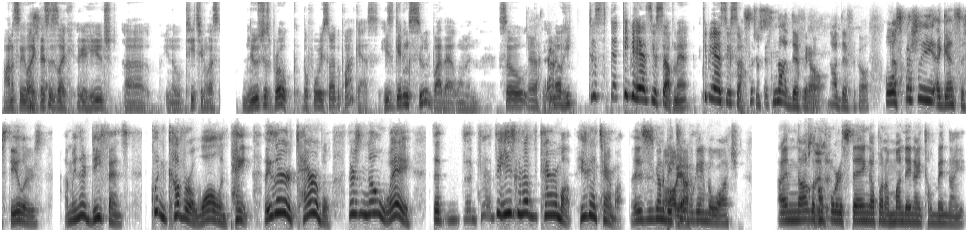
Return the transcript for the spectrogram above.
honestly, like this is like a huge, uh, you know, teaching lesson. News just broke before we started the podcast. He's getting sued by that woman. So yeah. you know, he just keep your hands to yourself, man. Keep your hands to yourself. Just, it's not difficult. You know. Not difficult. Well, especially against the Steelers. I mean, their defense couldn't cover a wall in paint. Like, they're terrible. There's no way that, that he's gonna tear him up. He's gonna tear him up. This is gonna be Oh, a yeah. terrible game to watch. I'm not Just looking losing. forward to staying up on a Monday night till midnight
